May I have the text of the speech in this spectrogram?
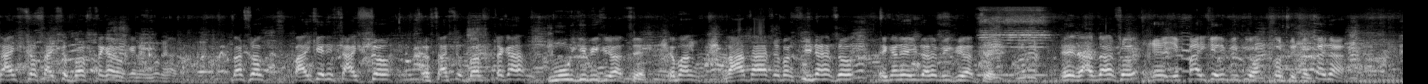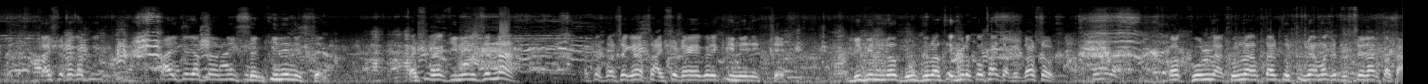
চারশো চারশো দশ টাকাও কেনেন মনে হয়। দর্শক, পাইকারি চারশো চারশো দশ টাকা মুরগি বিক্রি হচ্ছে এবং রাজহাঁস এবং চীনা হাঁসও এখানে এই দরে বিক্রি হচ্ছে। এই রাজহাঁসও পাইকারি বিক্রি করতেছেন, তাই না? চারশো টাকা পাইকারি আপনারা নিচ্ছেন, কিনে নিচ্ছেন? চারশো টাকা কিনে নিচ্ছেন না? আচ্ছা টাকা চারশো টাকা করে কিনে নিচ্ছে। বিভিন্ন দূর দূরান্ত এগুলো কোথায় যাবে? দর্শক ও খুলনা খুলনা আপনার তো তুমি আমাকে তো চেনার কথা।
